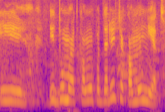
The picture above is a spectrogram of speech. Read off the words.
и, и думает, кому подарить, а кому нет.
